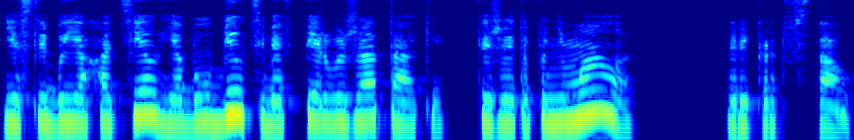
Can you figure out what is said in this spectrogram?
Если бы я хотел, я бы убил тебя в первой же атаке. Ты же это понимала?» Рикард встал.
